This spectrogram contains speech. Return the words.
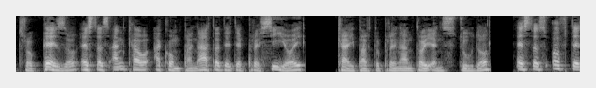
tropezo estas ancau accompagnata de depressioi, cae partoprenantoi en studo, estas ofte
